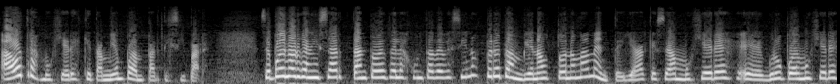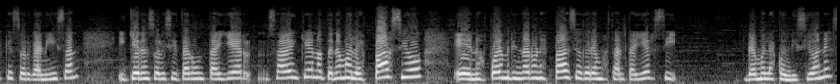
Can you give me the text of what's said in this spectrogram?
a otras mujeres que también puedan participar. Se pueden organizar tanto desde la Junta de Vecinos, pero también autónomamente, ya que sean mujeres, eh, grupo de mujeres que se organizan y quieren solicitar un taller. ¿Saben qué? No tenemos el espacio, eh, nos pueden brindar un espacio, queremos tal taller. Sí, vemos las condiciones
